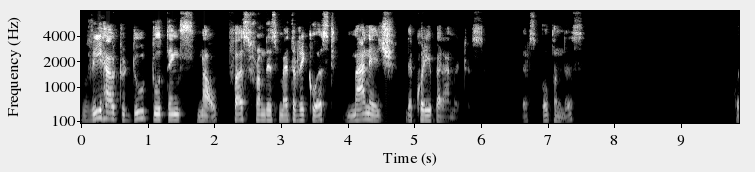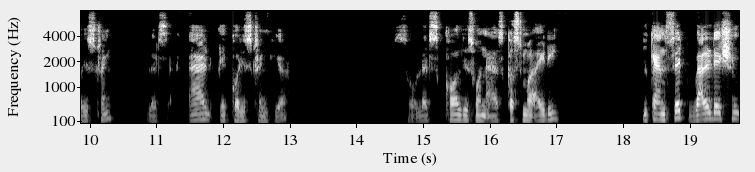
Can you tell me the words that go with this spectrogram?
we have to do two things now. First, from this method request, manage the query parameters. Let's open this query string. Let's add a query string here. So let's call this one as customer ID. You can set validation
